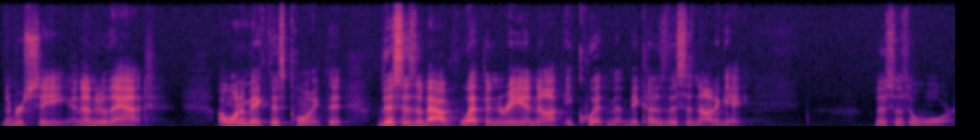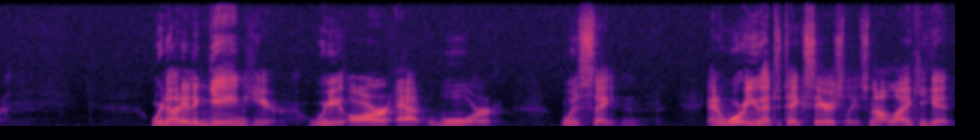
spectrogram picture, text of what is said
number C. And under that, I want to make this point that this is about weaponry and not equipment because this is not a game. This is a war. We're not in a game here. We are at war with Satan. And a war you have to take seriously. It's not like you get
